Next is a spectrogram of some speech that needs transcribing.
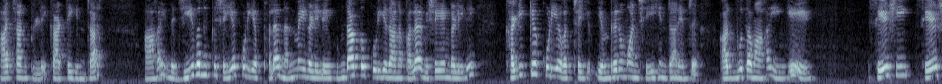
ஆச்சான் பிள்ளை காட்டுகின்றார். ஆக இந்த ஜீவனுக்கு செய்யக்கூடிய பல நன்மைகளிலே உண்டாக்கக்கூடியதான பல விஷயங்களிலே கழிக்கக்கூடியவற்றையும் எம்பெருமான் செய்கின்றான் என்று அற்புதமாக இங்கே சேஷி சேஷ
